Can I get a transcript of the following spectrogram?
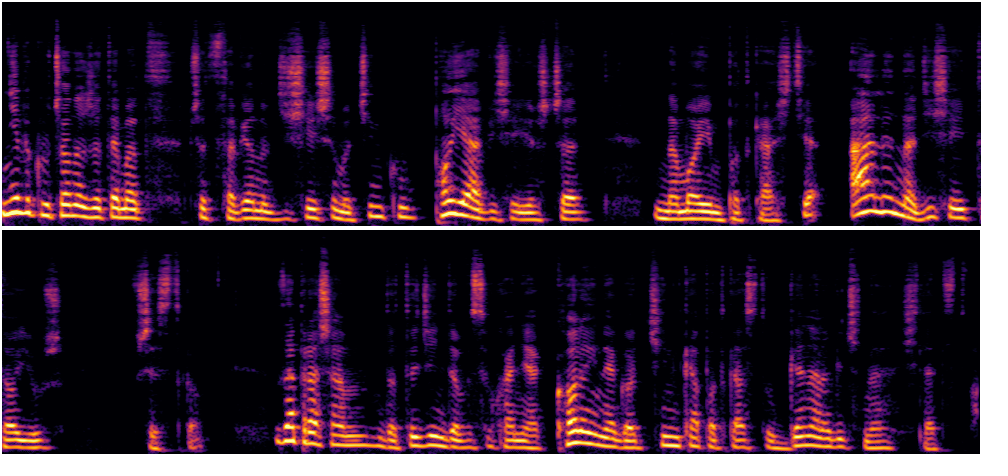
Niewykluczone, że temat przedstawiony w dzisiejszym odcinku pojawi się jeszcze na moim podcaście, ale na dzisiaj to już wszystko. Zapraszam do tydzień do wysłuchania kolejnego odcinka podcastu Genealogiczne Śledztwo.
